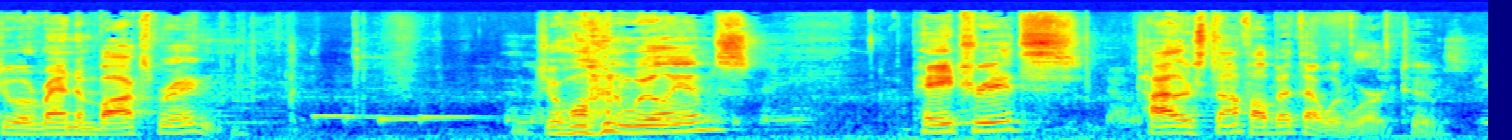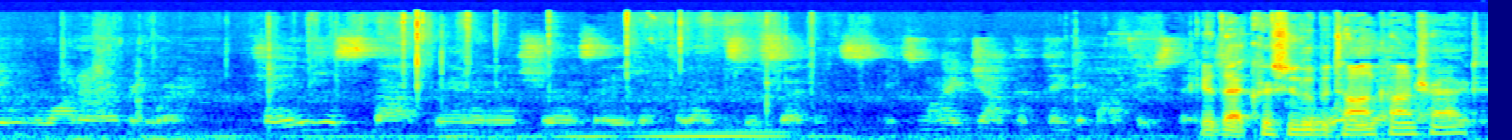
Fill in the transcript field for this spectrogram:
do a random box break. Joejuan Williams, Patriots, Tyler Stumpf. I'll bet that would work too. Get that Christian Louboutin contract.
